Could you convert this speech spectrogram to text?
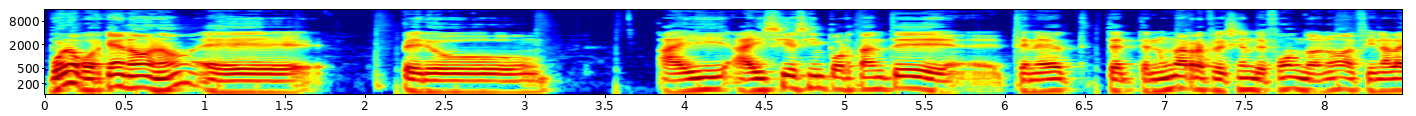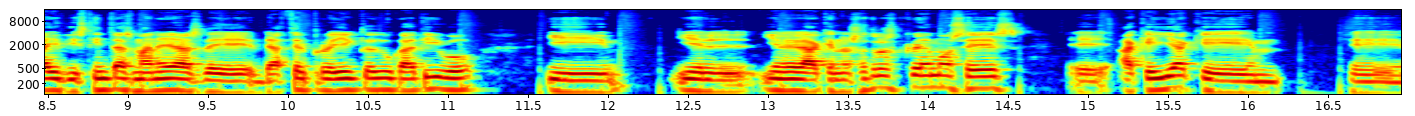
Bueno, ¿por qué no? no? Eh, pero ahí, ahí sí es importante tener, tener una reflexión de fondo, ¿no? Al final hay distintas maneras de, hacer proyecto educativo y, y en la que nosotros creemos es eh, aquella que eh,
